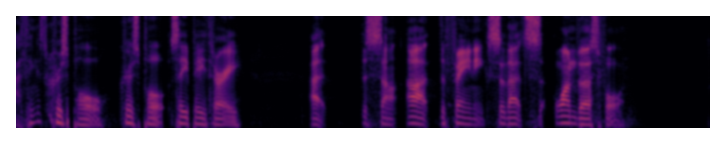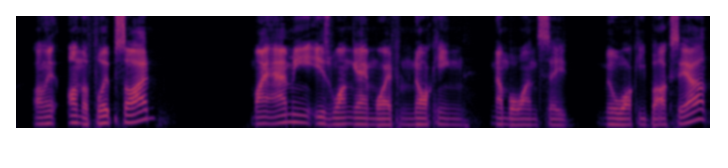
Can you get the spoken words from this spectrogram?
I think it's Chris Paul, Chris Paul, CP3 at the Sun, uh, the Phoenix. So that's one verse four. On the, on the flip side, Miami is one game away from knocking number one seed Milwaukee Bucks out.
